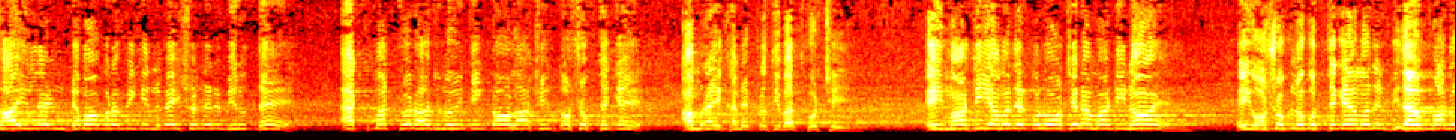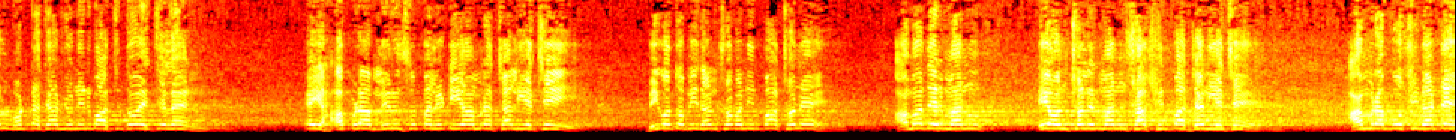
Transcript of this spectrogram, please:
সাইলেন্ট ডেমোগ্রাফিক ইনভেশনের বিরুদ্ধে একমাত্র রাজনৈতিক দল আশির দশক থেকে আমরা এখানে প্রতিবাদ করছি। এই মাটি আমাদের কোনো অচেনা মাটি নয়। এই অশোকনগর থেকে আমাদের বিধায়ক বাদল ভট্টাচার্য নির্বাচিত হয়েছিলেন। এই হাবড়া মিউনিসিপ্যালিটি আমরা চালিয়েছি। বিগত বিধানসভা নির্বাচনে আমাদের মানুষ এই অঞ্চলের মানুষ আশীর্বাদ জানিয়েছে। আমরা বসিরহাটে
